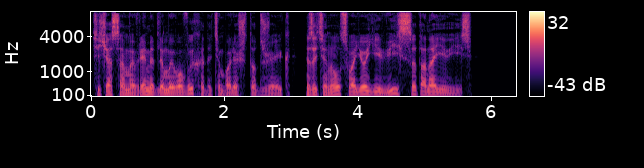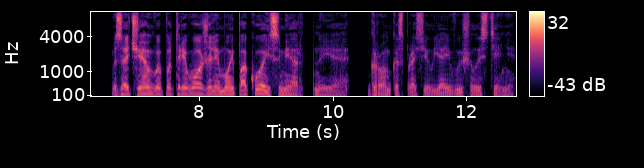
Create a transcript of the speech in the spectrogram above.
сейчас самое время для моего выхода, тем более что Джейк затянул свое «Явись, сатана, явись». «Зачем вы потревожили мой покой, смертные?» — громко спросил я и вышел из тени.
